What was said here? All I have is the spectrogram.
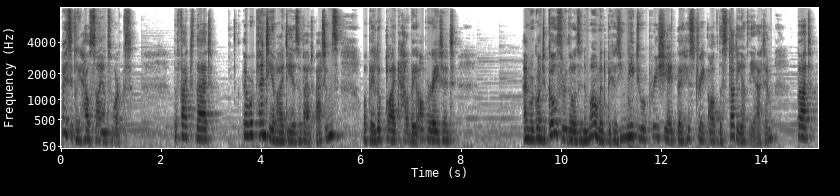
basically how science works. The fact that there were plenty of ideas about atoms, what they looked like, how they operated, and we're going to go through those in a moment because you need to appreciate the history of the study of the atom, but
